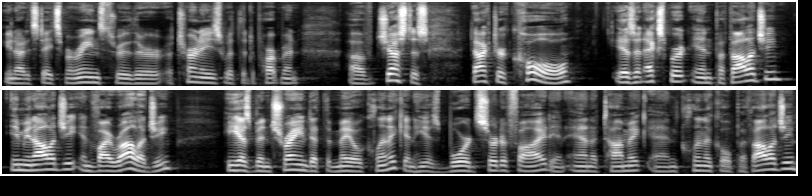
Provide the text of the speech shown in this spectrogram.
United States Marines through their attorneys with the Department of Justice. Dr. Cole is an expert in pathology, immunology, and virology. He has been trained at the Mayo Clinic and he is board certified in anatomic and clinical pathology.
